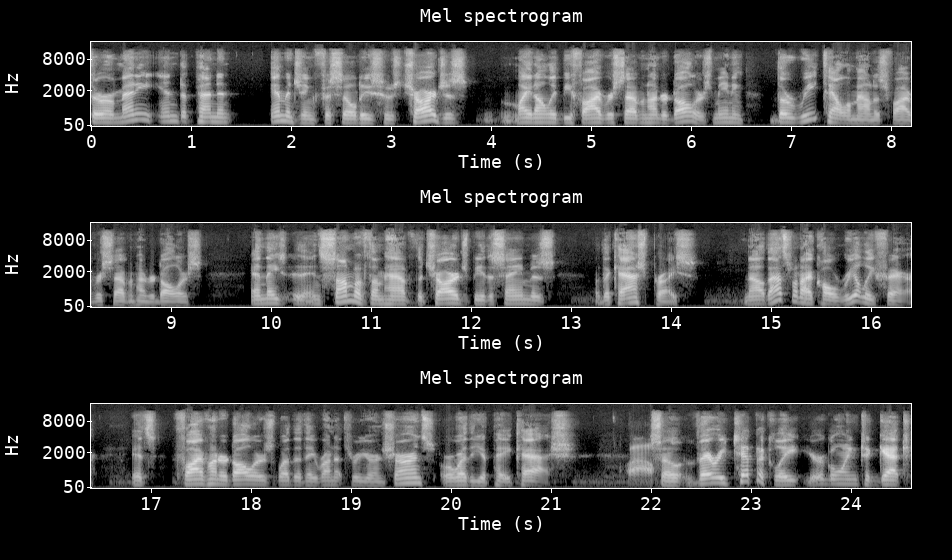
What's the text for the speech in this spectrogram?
there are many independent imaging facilities whose charges might only be five or seven hundred dollars, meaning the retail amount is five or seven hundred dollars, and they and some of them have the charge be the same as the cash price. Now that's what I call really fair. It's five hundred dollars whether they run it through your insurance or whether you pay cash. Wow. So very typically, you're going to get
